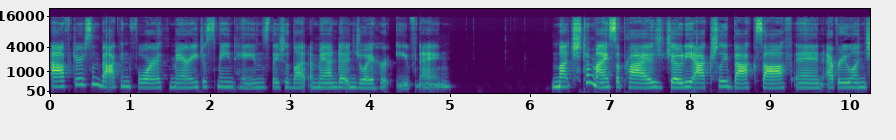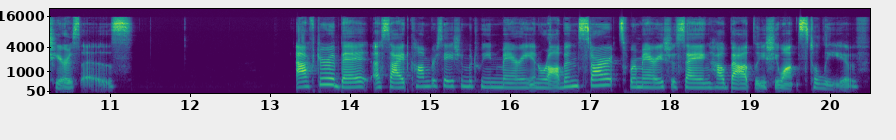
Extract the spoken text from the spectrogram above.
After some back and forth, Mary just maintains they should let Amanda enjoy her evening. Much to my surprise, Jody actually backs off and everyone cheerses. After a bit, a side conversation between Mary and Robin starts where Mary's just saying how badly she wants to leave.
